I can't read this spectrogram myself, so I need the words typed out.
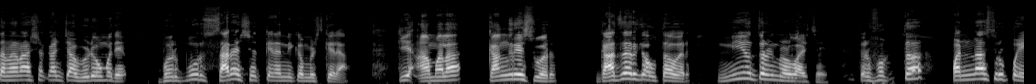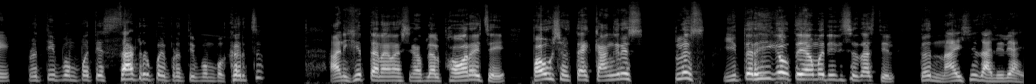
तणनाशकांच्या व्हिडिओमध्ये भरपूर साऱ्या शेतकऱ्यांनी कमेंट्स केल्या की आम्हाला काँग्रेसवर गाजर गवतावर नियंत्रण मिळवायचं आहे तर फक्त पन्नास रुपये प्रतिपंप ते साठ रुपये प्रतिपंप खर्च आणि हे तणनाशक आपल्याला फवारायचे पाहू शकताय काँग्रेस प्लस इतरही गवत यामध्ये दिसत असतील. तर नाहीशी झालेली आहे.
